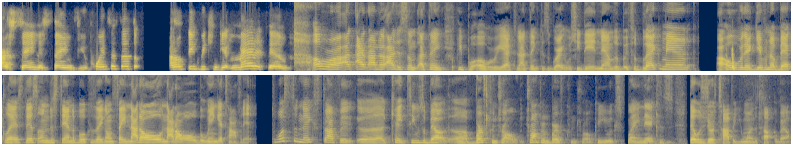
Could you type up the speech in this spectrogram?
are saying the same viewpoints as us, I don't think we can get mad at them. Overall, I I, I, I just I think people overreacting. I think it's great what she did. Now, if a black man are over there giving her backlash, that's understandable because they're gonna say not all, not all, but we ain't got time for that. What's the next topic, uh, KT? Was about uh, birth control, Trump and birth control. Can you explain that? Because that was your topic you wanted to talk about.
